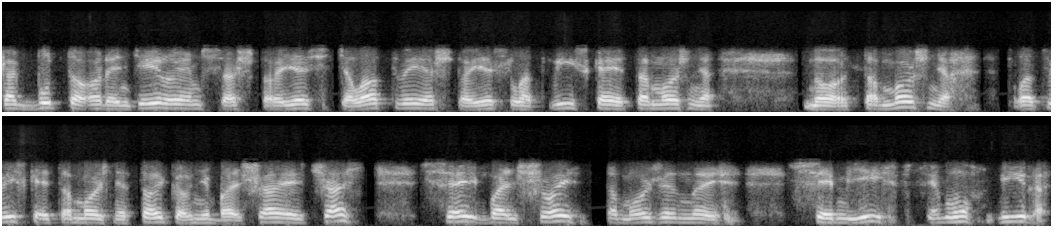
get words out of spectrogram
как будто ориентируемся, что есть Латвия, что есть латвийская таможня, но таможня латвийская таможня только небольшая часть всей большой таможенной семьи всего мира.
